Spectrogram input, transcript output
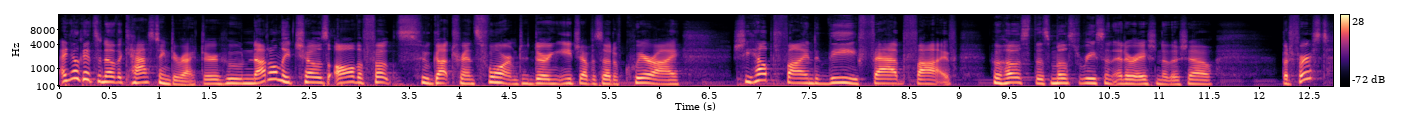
And you'll get to know the casting director who not only chose all the folks who got transformed during each episode of Queer Eye, she helped find the Fab Five, who host this most recent iteration of the show. But first,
